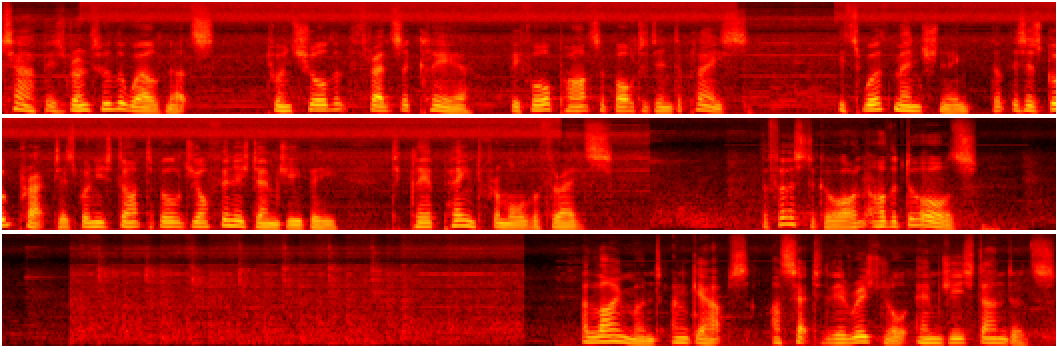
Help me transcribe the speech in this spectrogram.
Tap is run through the weld nuts to ensure that the threads are clear before parts are bolted into place. It's worth mentioning that this is good practice when you start to build your finished MGB to clear paint from all the threads. The first to go on are the doors. Alignment and gaps are set to the original MG standards.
